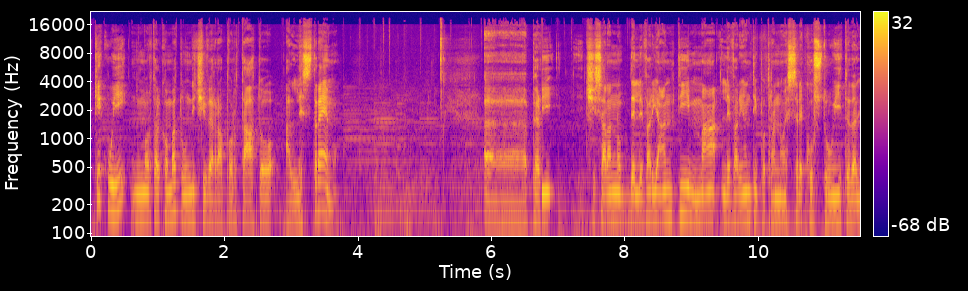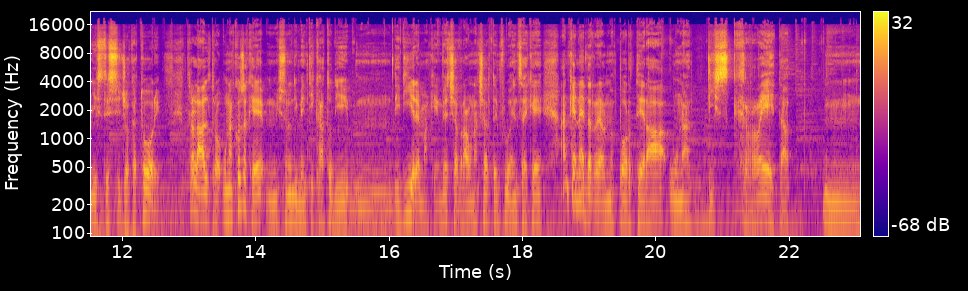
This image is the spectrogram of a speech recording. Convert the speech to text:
Che qui in Mortal Kombat 11 verrà portato all'estremo. Uh, per cui ci saranno delle varianti, ma le varianti potranno essere costruite dagli stessi giocatori. Tra l'altro, una cosa che mi sono dimenticato di, mm, di dire, ma che invece avrà una certa influenza, è che anche NetherRealm porterà una discreta. Mm,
